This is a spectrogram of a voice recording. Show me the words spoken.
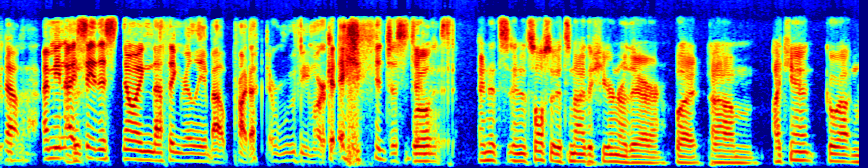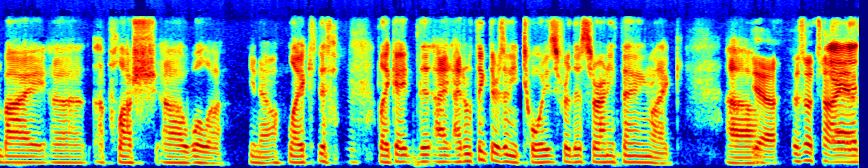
don't know. I mean, I say this knowing nothing really about product or movie marketing, and just well, stuff. and it's and it's also it's neither here nor there. But um, I can't go out and buy uh, a plush uh, Woola. You know, like like I, the, I I don't think there's any toys for this or anything. Like um, yeah, there's no tie-in.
